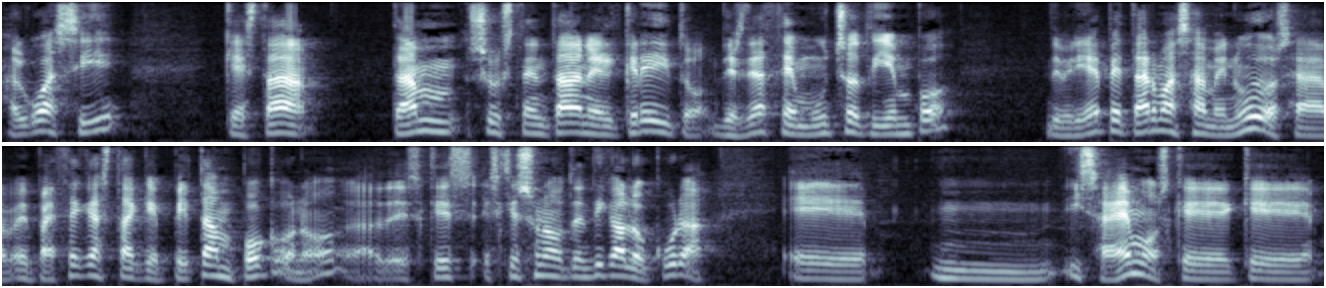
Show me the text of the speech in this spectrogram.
algo así que está tan sustentado en el crédito desde hace mucho tiempo, debería de petar más a menudo. O sea, me parece que hasta que petan poco, ¿no? Es que es, es que es una auténtica locura. Eh, mm, y sabemos que, que-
